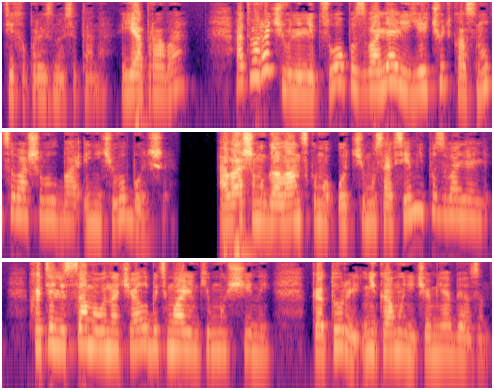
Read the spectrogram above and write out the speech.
тихо произносит она. Я права? Отворачивали лицо, позволяли ей чуть коснуться вашего лба и ничего больше. А вашему голландскому отчиму совсем не позволяли. Хотели с самого начала быть маленьким мужчиной, который никому ничем не обязан,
